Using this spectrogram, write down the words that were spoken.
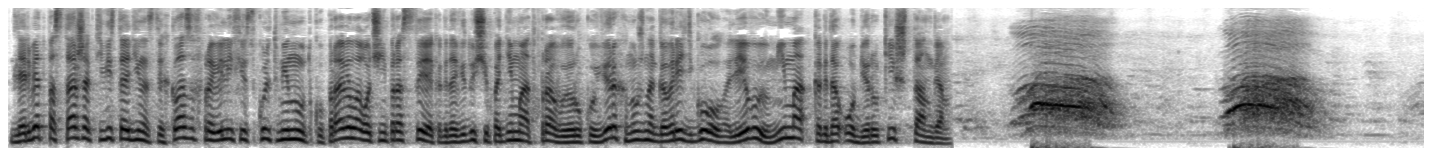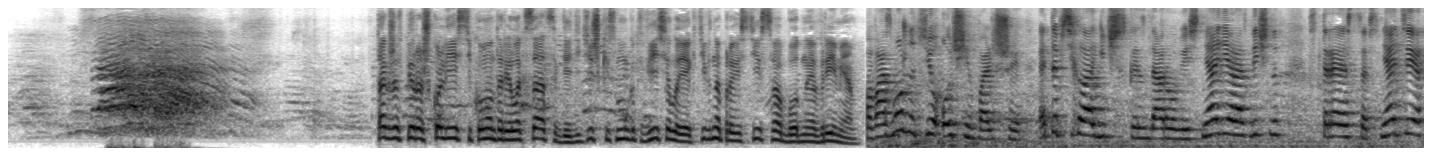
Для ребят постарше активисты 11 классов провели физкульт-минутку. Правила очень простые. Когда ведущий поднимает правую руку вверх, нужно говорить «гол», левую – мимо, когда обе руки – штанга. Также в первой школе есть и комната релаксации, где детишки смогут весело и активно провести свободное время. Возможности ее очень большие. Это психологическое здоровье, снятие различных стрессов, снятие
